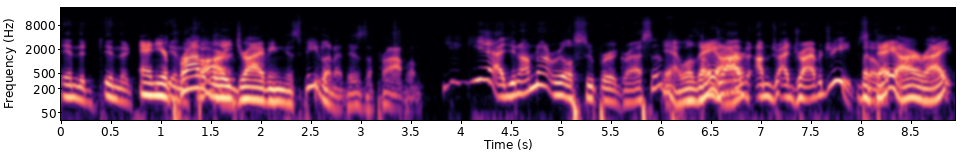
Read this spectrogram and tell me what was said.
in the in the and you're in the probably driving the speed limit. Is the problem? Y- yeah, you know, I'm not real super aggressive. Yeah, well, they I'm are. I'm, I drive a Jeep, But so they are right.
